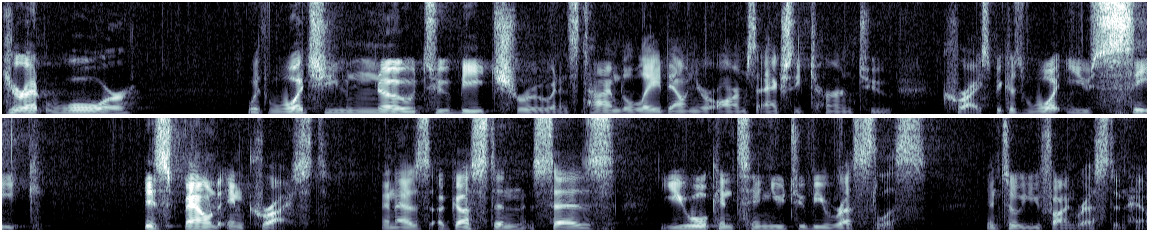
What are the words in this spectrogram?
You're at war with what you know to be true, and it's time to lay down your arms and actually turn to Christ because what you seek is found in Christ. And as Augustine says, you will continue to be restless until you find rest in Him.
